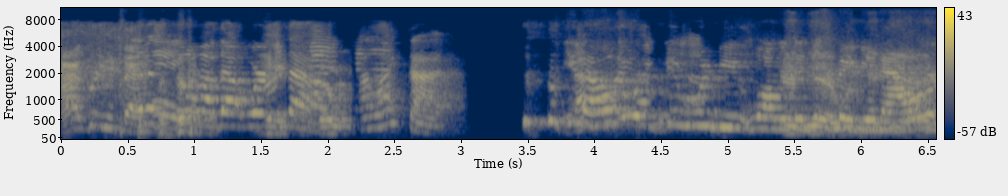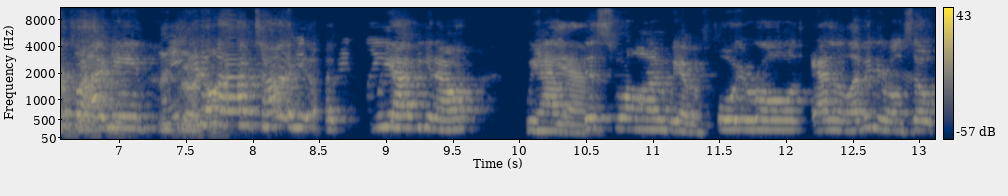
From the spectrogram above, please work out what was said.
I agree with Let us know that. how that works Yeah, out. so- I like that. You know, it wouldn't, it wouldn't be longer than Yeah, just maybe wouldn't an be- yeah, hour. But I exactly, mean, we exactly. don't have time. We have, you know, we have Yeah. this one. We have a four-year-old and an eleven-year-old. So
